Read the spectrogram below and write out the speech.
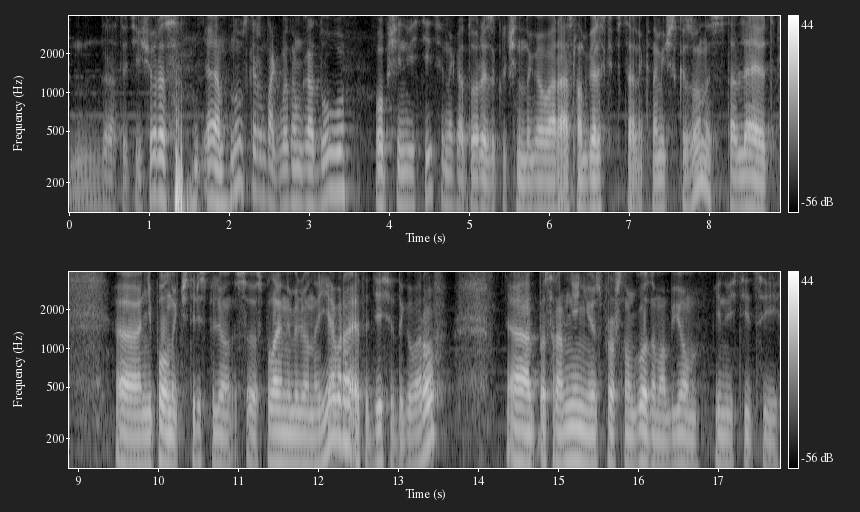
Здравствуйте еще раз. Э, ну, скажем так, в этом году Общие инвестиции, на которые заключены договора с Латгальской специальной экономической зоной, составляют э, неполных 4,5 миллиона евро. Это 10 договоров. Э, по сравнению с прошлым годом объем инвестиций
